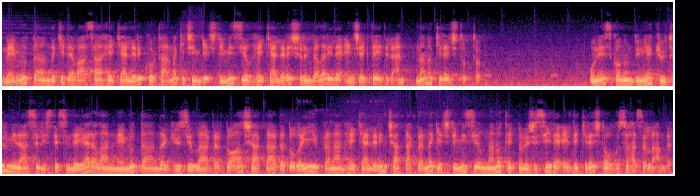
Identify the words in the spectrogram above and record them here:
Nemrut Dağı'ndaki devasa heykelleri kurtarmak için geçtiğimiz yıl heykellere şırıngalar ile enjekte edilen nano kireç tuttu. UNESCO'nun Dünya Kültür Mirası listesinde yer alan Nemrut Dağı'nda yüzyıllardır doğal şartlarda dolayı yıpranan heykellerin çatlaklarına geçtiğimiz yıl nanoteknolojisiyle elde kireç dolgusu hazırlandı.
